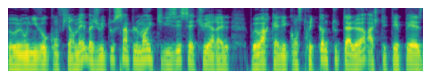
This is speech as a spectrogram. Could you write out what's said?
euh, au niveau confirmé, bah, je vais tout simplement utiliser cette URL. Vous pouvez voir qu'elle est construite comme tout à l'heure, https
